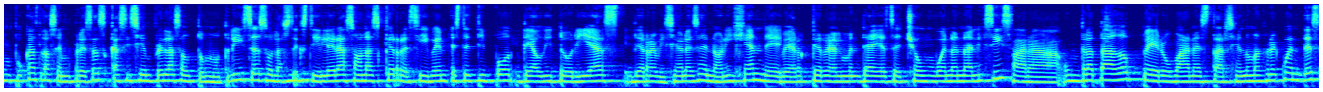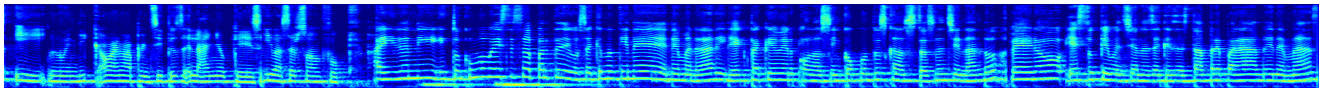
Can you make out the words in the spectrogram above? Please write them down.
son pocas las empresas, casi siempre las automotrices o las textileras son las que reciben este tipo de auditorías de revisiones en origen, de ver que realmente hayas hecho un buen análisis para un tratado, pero van a estar siendo más frecuentes y lo indicaban a principios del año que iba a ser su enfoque. Ahí, Dani, ¿y tú cómo ves esa parte? Digo, sé que no tiene de manera directa que ver con los cinco puntos que nos estás mencionando, pero esto que mencionas de que se están preparando y demás,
